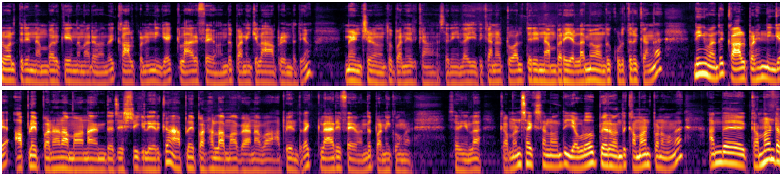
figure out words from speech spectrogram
டுவெல் த்ரீ நம்பருக்கு இந்த மாதிரி வந்து கால் பண்ணி நீங்கள் கிளாரிஃபை வந்து பண்ணிக்கலாம் அப்படின்றதையும் மென்ஷன் வந்து பண்ணியிருக்காங்க சரிங்களா? இதுக்கான டுவெல் த்ரீ நம்பர் எல்லாமே வந்து கொடுத்துருக்காங்க. நீங்கள் வந்து கால் பண்ணி நீங்கள் அப்ளை பண்ணலாமா? நான் இந்த டிஸ்ட்ரிக்டில் இருக்கேன் அப்ளை பண்ணலாமா வேணாவா? அப்படின்ற கிளாரிஃபை வந்து பண்ணிக்கோங்க சரிங்களா? கமெண்ட் செக்ஷனில் வந்து எவ்வளோ பேர் வந்து கமெண்ட் பண்ணுவாங்க அந்த கமெண்ட்டை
